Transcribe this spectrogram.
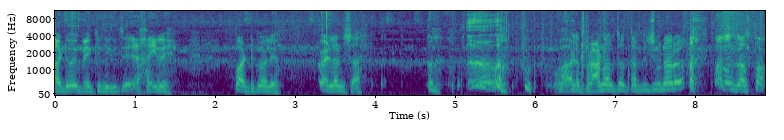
అటువైపు ఎక్కి దిగితే హైవే పట్టుకోలేం వెళ్ళండి సార్ వాళ్ళు ప్రాణాలతో తప్పించుకున్నారు మనం చేస్తాం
